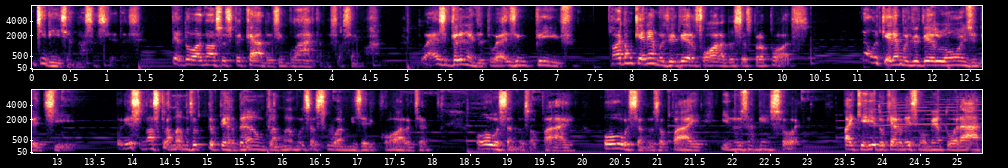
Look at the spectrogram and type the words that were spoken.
dirige nossas vidas. Perdoa nossos pecados e guarda-nos, ó Senhor. Tu és grande, Tu és incrível. Nós não queremos viver fora dos Seus propósitos. Não queremos viver longe de Ti. Por isso nós clamamos o Teu perdão, clamamos a Sua misericórdia. Ouça-nos, ó Pai Ouça-nos, ó Pai, e nos abençoe. Pai querido, eu quero nesse momento orar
